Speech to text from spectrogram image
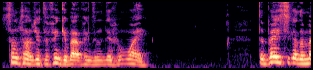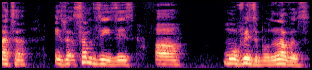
Sometimes you have to think about things in a different way. The basic of the matter is that some diseases are more visible than others.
